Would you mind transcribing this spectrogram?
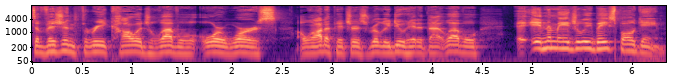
Division three college level or worse. A lot of pitchers really do hit at that level in the Major League Baseball game.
